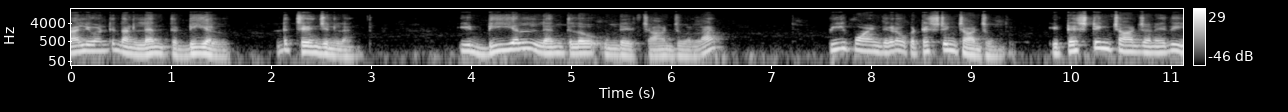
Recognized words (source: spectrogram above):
value అంటే దాని లెంత్ డిఎల్ అంటే చేంజ్ ఇన్ లెంత్ ఈ డిఎల్ లెంత్లో ఉండే ఛార్జ్ వల్ల పి పాయింట్ దగ్గర ఒక టెస్టింగ్ ఛార్జ్ ఉంది. ఈ టెస్టింగ్ ఛార్జ్ అనేది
